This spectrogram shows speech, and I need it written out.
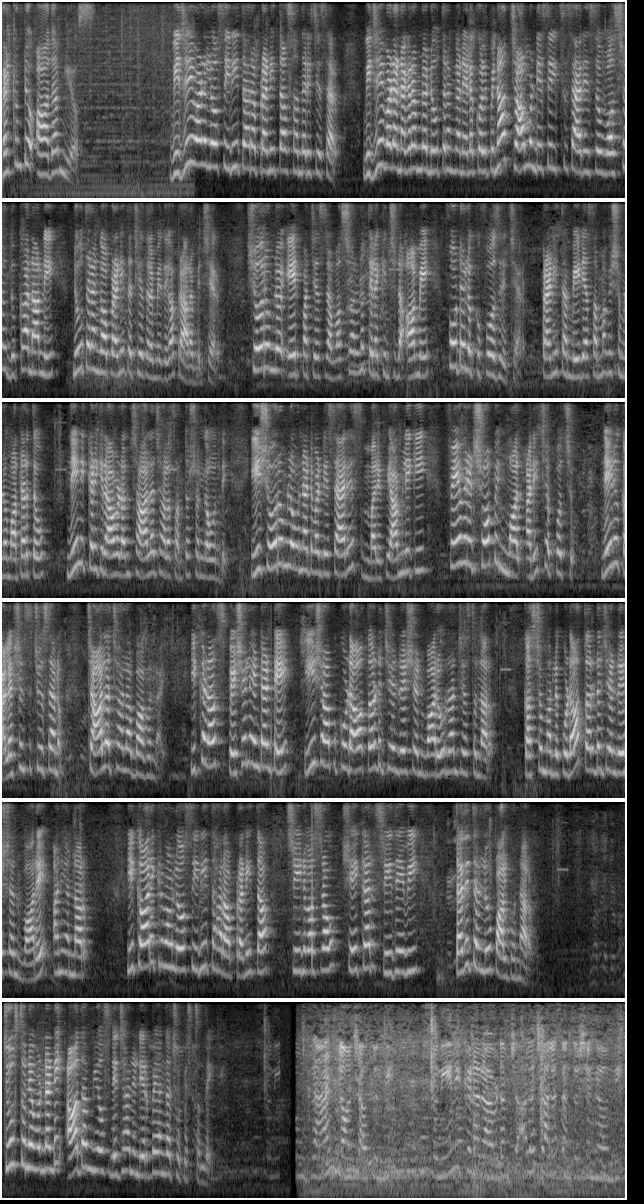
Welcome to Adam news. విజయవాడలో సినీ తార ప్రణీత సందడి చేశారు. విజయవాడ నగరంలో నూతనంగా నెలకొల్పిన చాముండి సిల్క్స్ శారీస్ వస్త్ర దుకాణాన్ని నూతనంగా ప్రణీత చేతుల మీదుగా ప్రారంభించారు. షోరూంలో ఏర్పాటు చేసిన వస్త్రాలను తిలకించిన ఆమె ఫోటోలకు ఫోజులిచ్చారు. ప్రణీత మీడియా సమావేశంలో మాట్లాడుతూ నేను ఇక్కడికి రావడం చాలా చాలా సంతోషంగా ఉంది. ఈ షోరూంలో ఉన్నటువంటి శారీస్ మరి ఫ్యామిలీకి ఫేవరెట్ షాపింగ్ మాల్ అని చెప్పొచ్చు. నేను కలెక్షన్స్ చూశాను. చాలా చాలా బాగున్నాయి. ఇక్కడ స్పెషల్ ఏంటంటే ఈ షాప్ కూడా థర్డ్ జనరేషన్ వారు రన్ చేస్తున్నారు. కస్టమర్లు కూడా థర్డ్ జనరేషన్ వారే అని అన్నారు. ఈ కార్యక్రమంలో సినీ తార ప్రణీత శ్రీనివాసరావు శేఖర్ శ్రీదేవి తదితరులు పాల్గొన్నారు. చూస్తూనే ఉండండి. ఆదం న్యూస్ నిజాన్ని నిర్భయంగా చూపిస్తుంది. గ్రాండ్ లాంచ్ అవుతుంది. సో నేను ఇక్కడ రావడం చాలా చాలా సంతోషంగా ఉంది.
